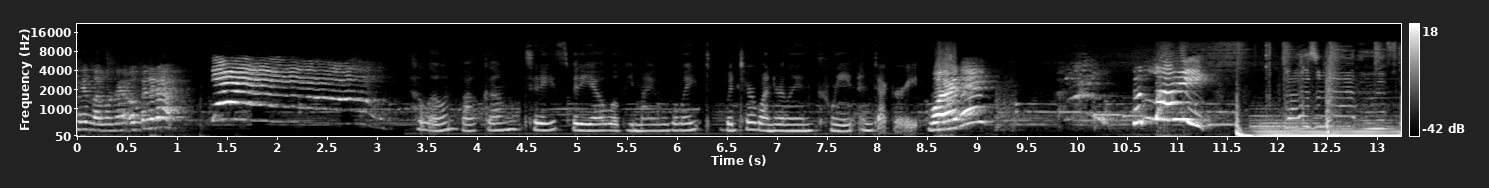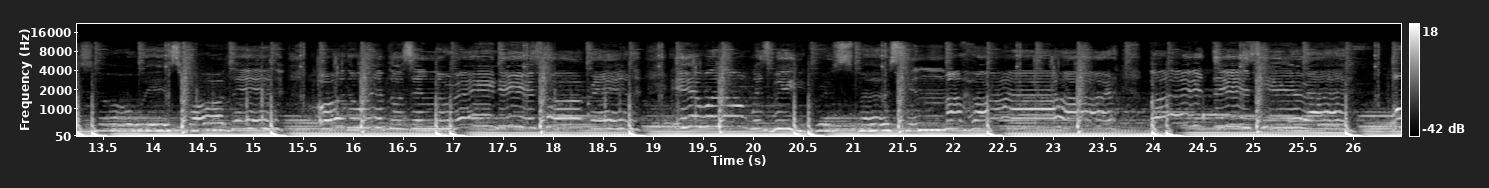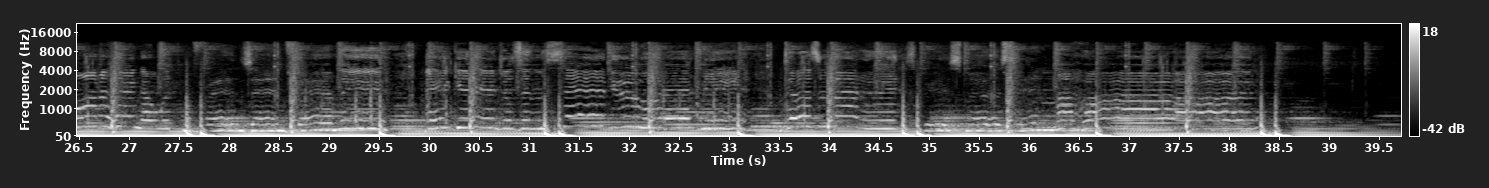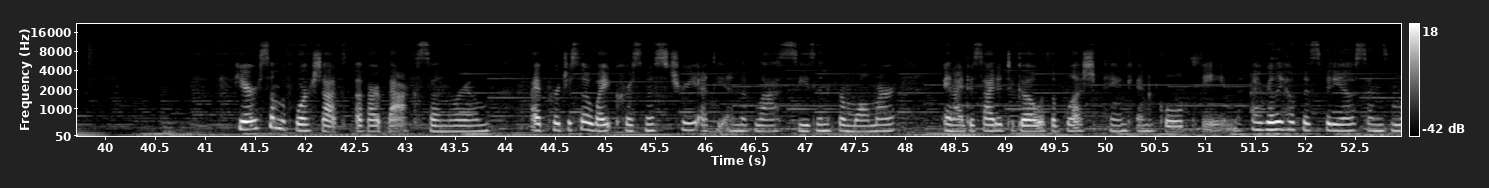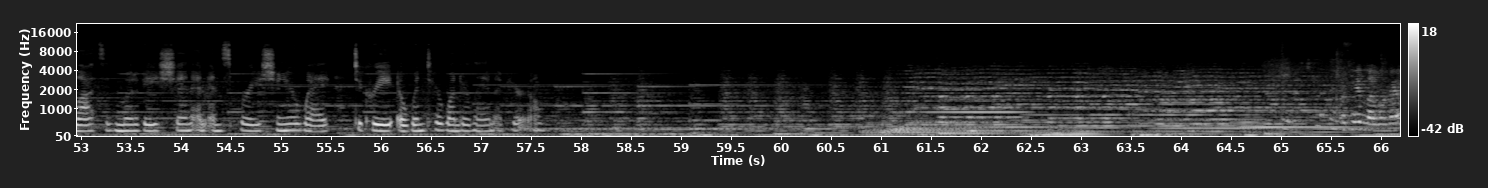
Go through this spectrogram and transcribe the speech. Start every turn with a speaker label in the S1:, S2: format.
S1: Okay, love, we're gonna open it up. Yay!
S2: Hello and welcome. Today's video will be my white winter wonderland clean and decorate.
S1: What are they?
S2: Here are some before shots of our back sunroom. I purchased a white Christmas tree at the end of last season from Walmart and I decided to go with a blush pink and gold theme. I really hope this video sends lots of motivation and inspiration your way to create a winter wonderland of your own.
S1: Okay, love, we're gonna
